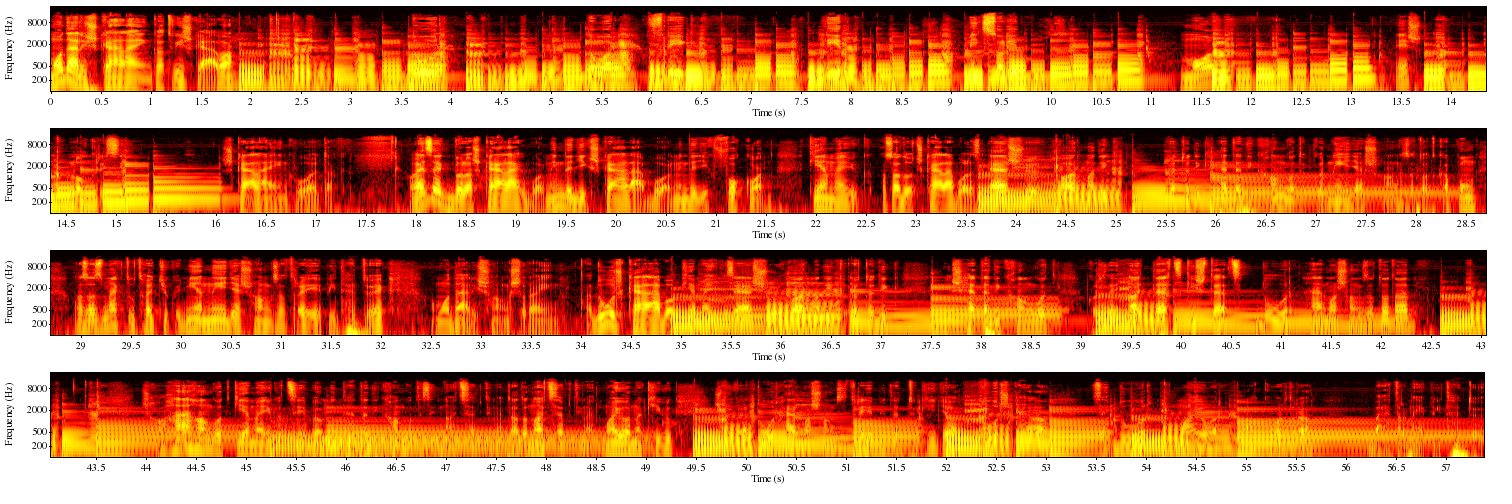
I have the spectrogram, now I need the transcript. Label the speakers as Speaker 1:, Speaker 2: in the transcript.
Speaker 1: Modális skáláinkat vizsgálva, dur, dor, frig, lid, mixolid, mol és lokriszi skáláink voltak. Ha ezekből a skálákból, mindegyik skálából, mindegyik fokon kiemeljük az adott skálából az első, harmadik, ötödik, hetedik hangot, akkor négyes hangzatot kapunk, azaz megtudhatjuk, hogy milyen négyes hangzatra építhetőek a modális hangsoraink. A dur skálából kiemeljük az első, harmadik, ötödik és hetedik hangot, akkor ez egy nagy terc, kis terc, dur hármas hangzatot ad. És ha a H hangot kiemeljük a C-ből, mind hetedik hangot, ez egy nagy szeptimet ad. A nagy szeptimet majornak hívjuk, és mivel dur hármas hangzatra építettük, így a dur skála, ez egy dur, major akkordra bátran építhető.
